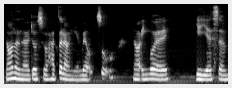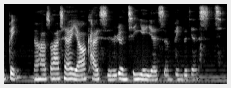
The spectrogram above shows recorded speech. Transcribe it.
然后奶奶就说她这两年没有做，然后因为爷爷生病，然后她说她现在也要开始认清爷爷生病这件事情，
